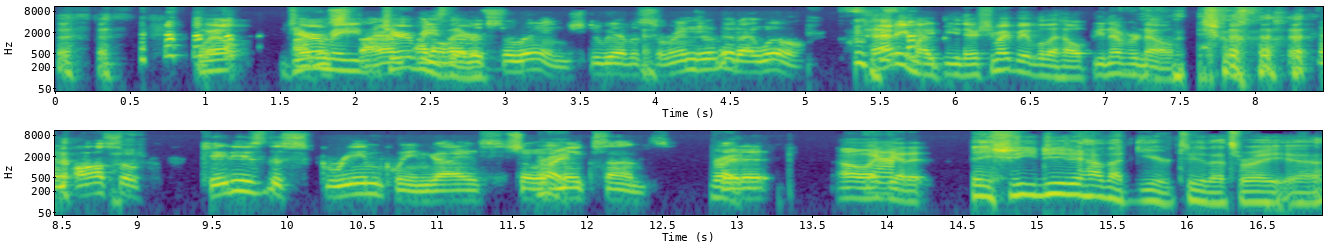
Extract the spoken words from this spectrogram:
Well jeremy I jeremy's I don't there. have a syringe. Do we have a syringe of it? I will. Patty might be there. She might be able to help. You never know. And also katie's the scream queen guys so Right. it makes sense. Right. Get it oh Yeah. i get it Hey, should you need to have that gear too? That's right. Yeah.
